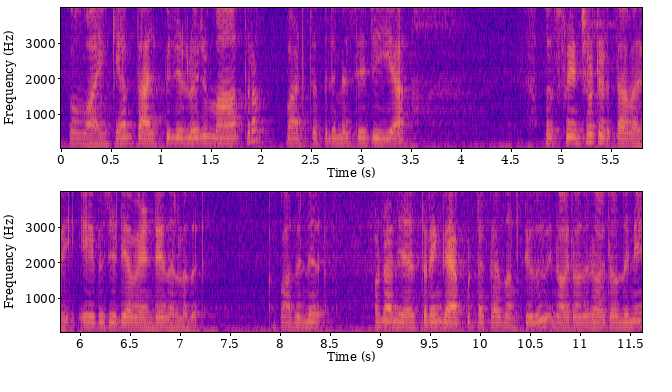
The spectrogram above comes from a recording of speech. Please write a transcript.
അപ്പം വാങ്ങിക്കാൻ താല്പര്യമുള്ളവർ മാത്രം വാട്സപ്പിൽ മെസ്സേജ് ചെയ്യുക. അപ്പം സ്ക്രീൻഷോട്ട് എടുത്താൽ മതി. ഏത് ചെടിയാണ് വേണ്ടതെന്നുള്ളത് അപ്പോൾ അതിന് കൊണ്ടാണ് ഞാൻ ഇത്രയും ഗ്യാപ്പ് ഇട്ടൊക്കെ നിർത്തിയത്. പിന്നെ ഓരോന്നിനും ഓരോന്നിനെ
